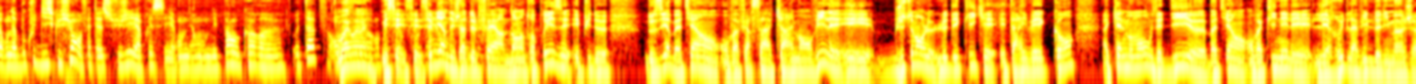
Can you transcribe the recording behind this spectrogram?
on a beaucoup de discussions en fait à ce sujet. Après, c'est on n'est pas encore euh, au top. On Ouais, fait- ouais, on Mais c'est bien déjà de le faire dans l'entreprise et, et puis de, de se dire, bah, tiens, on, on va faire ça carrément en ville. Et, et justement, le, le déclic est, est arrivé quand? À quel moment vous êtes dit, euh, bah, tiens, on va cleaner les, les rues de la ville de Limoges?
